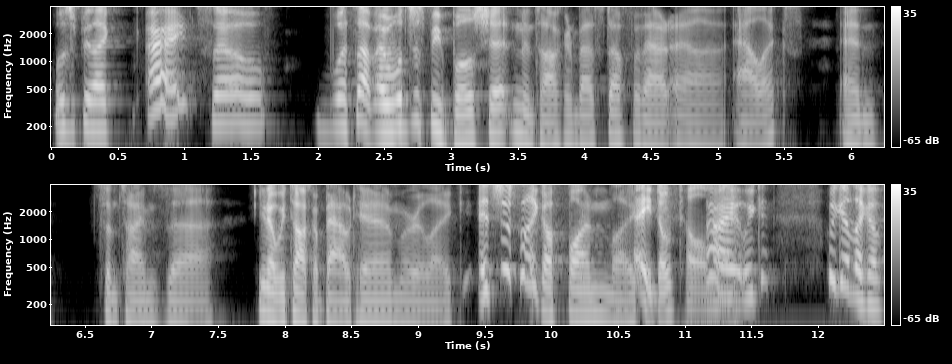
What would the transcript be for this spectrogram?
we'll just be like, all right, so what's up? And we'll just be bullshitting and talking about stuff without uh, Alex. And sometimes, uh, you know, we talk about him or like it's just like a fun like. Hey, don't tell all him. right, we get we get like a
